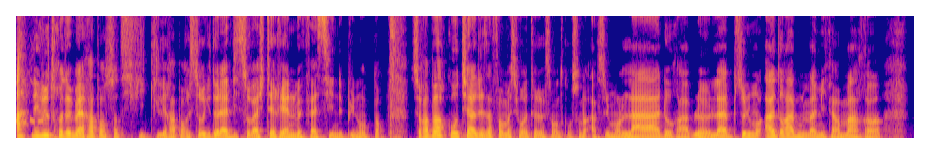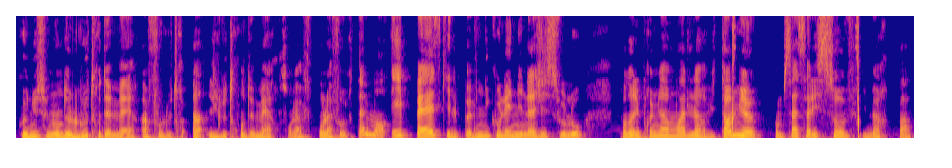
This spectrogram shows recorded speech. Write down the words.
Ah, les loutres de mer, rapport scientifique. Les rapports historiques de la vie sauvage terrienne me fascinent depuis longtemps. Ce rapport contient des informations intéressantes concernant absolument l'adorable, l'absolument adorable mammifère marin, connu sous le nom de loutre de mer. Info loutre 1, les loutrons de mer sont la, ont la fourrure tellement épaisse qu'ils peuvent ni couler ni nager sous l'eau pendant les premiers mois de leur vie. Tant mieux, comme ça, ça les sauve, ils meurent pas.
